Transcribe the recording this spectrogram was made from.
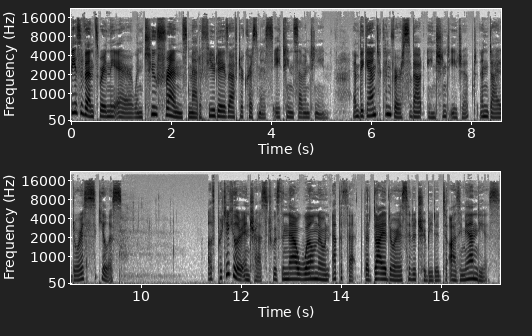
These events were in the air when two friends met a few days after Christmas, 1817, and began to converse about ancient Egypt and Diodorus Siculus. Of particular interest was the now well known epithet that Diodorus had attributed to Ozymandias,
